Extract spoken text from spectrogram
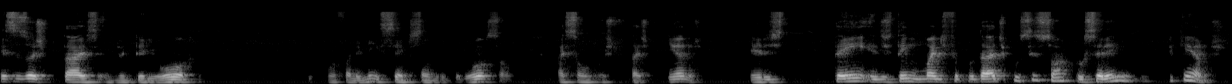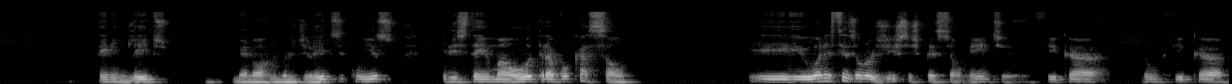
Esses hospitais do interior, como eu falei, nem sempre são do interior, são mas são hospitais pequenos, eles têm, eles têm uma dificuldade por si só, por serem pequenos, terem leitos, menor número de leitos, e com isso eles têm uma outra vocação. E o anestesiologista, especialmente, fica, não fica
